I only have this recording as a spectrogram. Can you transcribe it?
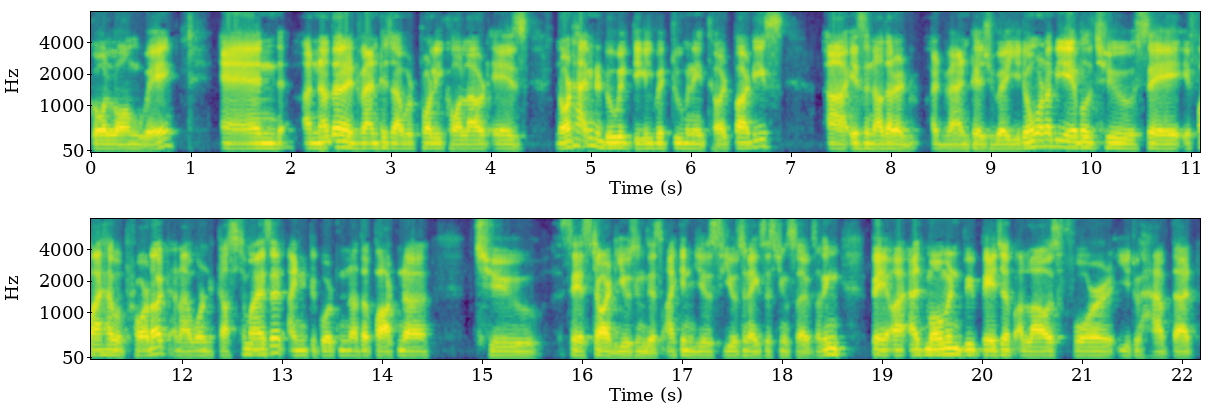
go a long way. And another advantage I would probably call out is not having to do with deal with too many third parties. Uh, is another ad- advantage where you don't want to be able to say if I have a product and I want to customize it, I need to go to another partner to say start using this. I can just use an existing service. I think pay, uh, at the moment we PageUp allows for you to have that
